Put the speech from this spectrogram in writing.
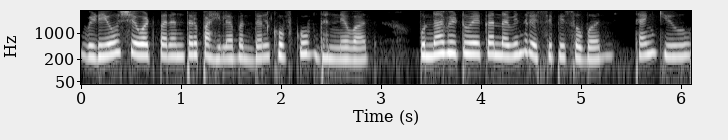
व्हिडिओ शेवटपर्यंत पाहिल्याबद्दल खूप खूप धन्यवाद. पुन्हा भेटू एका नवीन रेसिपीसोबत थँक्यू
